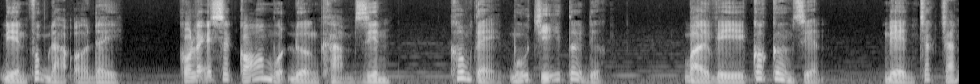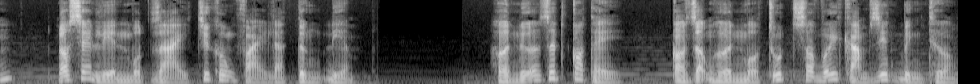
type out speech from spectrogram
Điền Phúc Đạo ở đây có lẽ sẽ có một đường khảm diên không thể bố trí tới được. Bởi vì có cương diện nên chắc chắn nó sẽ liền một giải chứ không phải là từng điểm. Hơn nữa rất có thể còn rộng hơn một chút so với khảm diện bình thường.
